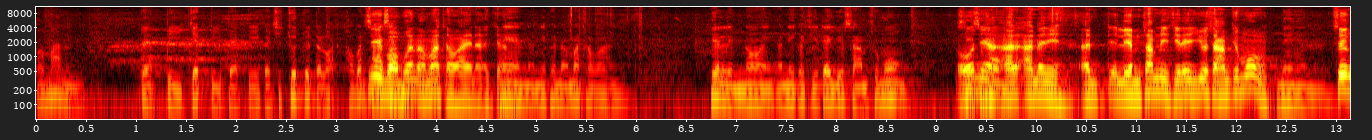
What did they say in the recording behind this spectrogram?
ประมาณแปดปีเจ็ดปีแปดปีก็สิจุดอยู่ตลอดเขาพรรษานี่บ่สามเพิ่นเอามาถวายน่ะอาจารย์ แน่นอันนี้เพิ่นเอามาถวายเพี้ยนเล่มน้อย อันนี้ก็สิได้อยู่สามชั่วโมง โอ้สี่เนี่ยชั่วโมงอันอันนี้อันเหลี่ยมซ้ำนี่สิได้อยู่สามชั่วโมงแน่นซึ่ง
